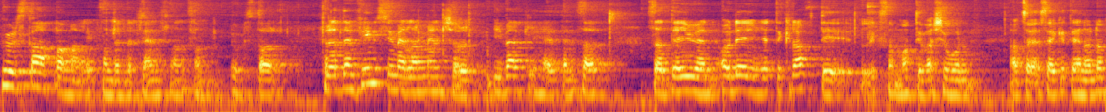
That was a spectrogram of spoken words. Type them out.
hur skapar man liksom den där känslan som uppstår? För att den finns ju mellan människor i verkligheten så att, så att det är ju en, och det är ju en jättekraftig liksom, motivation, alltså säkert en av de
